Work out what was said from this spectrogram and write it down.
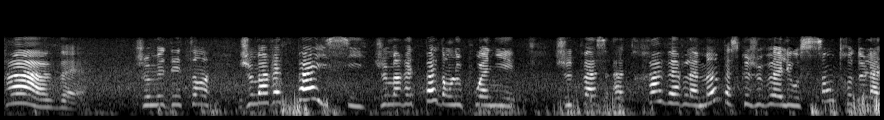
travers je me détends, je m'arrête pas ici, je m'arrête pas dans le poignet. Je passe à travers la main parce que je veux aller au centre de la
